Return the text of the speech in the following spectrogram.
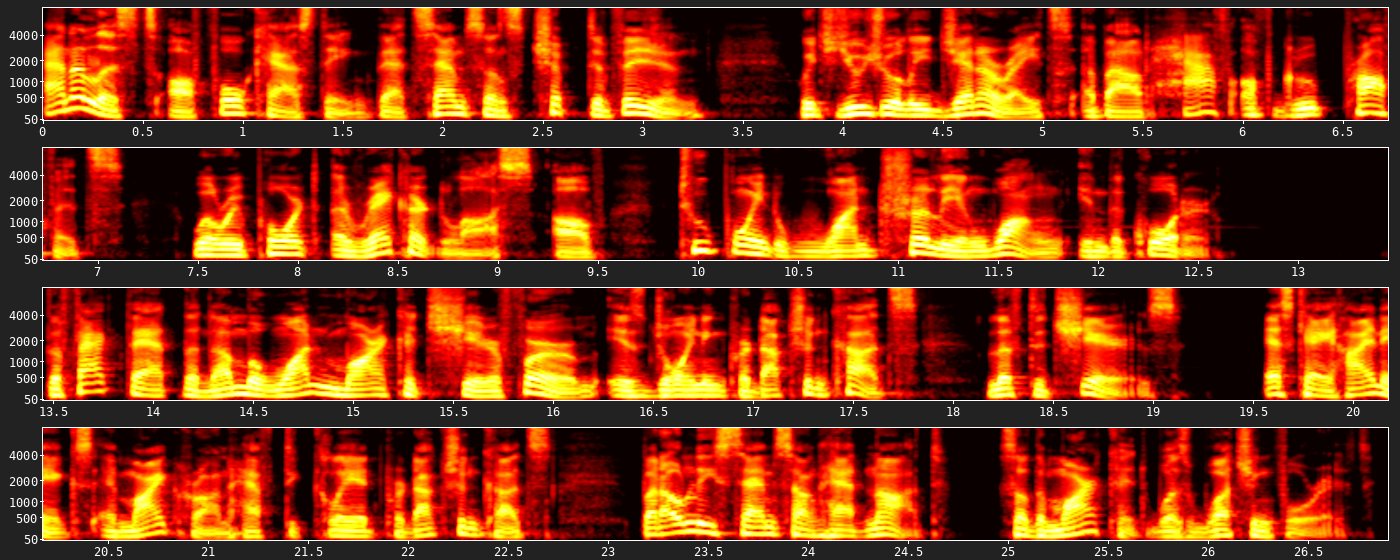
Analysts are forecasting that Samsung's chip division, which usually generates about half of group profits, will report a record loss of 2.1 trillion won in the quarter. The fact that the number one market share firm is joining production cuts lifted shares. SK Hynix and Micron have declared production cuts, but only Samsung had not, so the market was watching for it.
